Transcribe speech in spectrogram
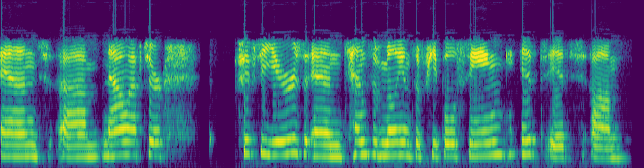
And um, now, after 50 years and tens of millions of people seeing it, it's, um,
